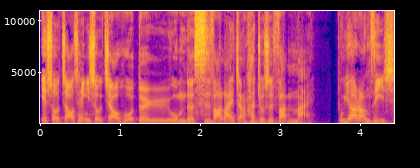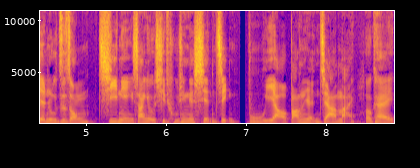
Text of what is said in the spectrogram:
一手交钱，一手交货，对于我们的司法来讲，它就是贩卖。不要让自己陷入这种七年以上有期徒刑的险境，不要帮人家买。OK，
